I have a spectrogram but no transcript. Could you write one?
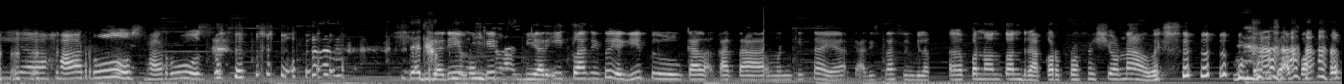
iya harus harus Tidak ada Jadi mungkin pilihan. biar ikhlas itu ya gitu. Kalau kata temen kita ya, Kak Arisna sering bilang "E, penonton drakor profesional, wes. apa pun,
